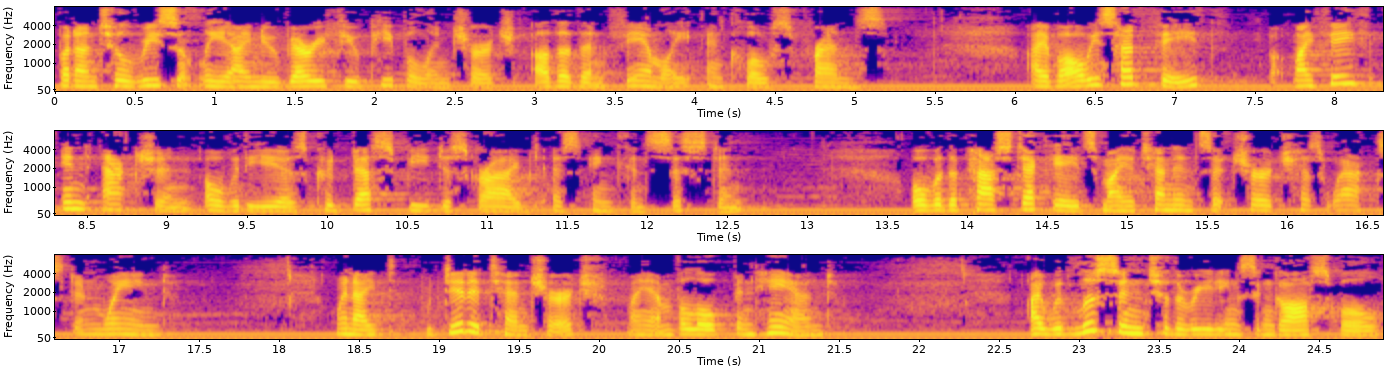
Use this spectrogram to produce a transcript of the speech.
but until recently I knew very few people in church other than family and close friends. I have always had faith, but my faith in action over the years could best be described as inconsistent. Over the past decades, my attendance at church has waxed and waned. When I did attend church, my envelope in hand, I would listen to the readings in gospel,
